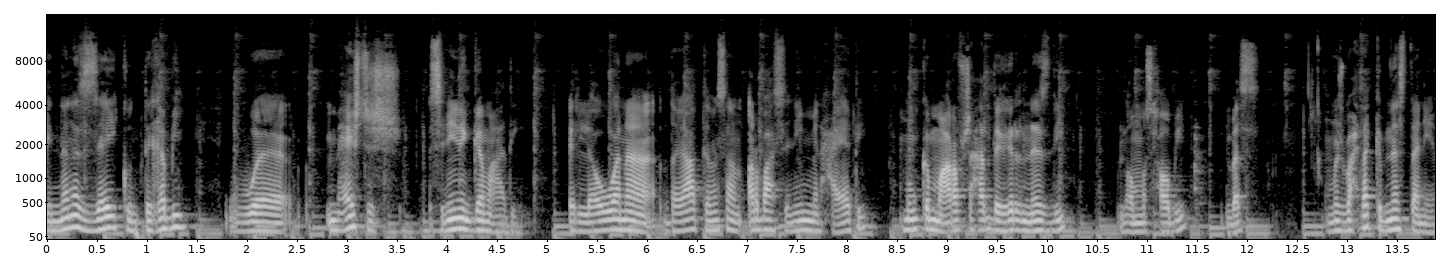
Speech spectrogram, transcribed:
إن أنا إزاي كنت غبي وما عشتش سنين الجامعة دي. اللي هو أنا ضيعت مثلا أربع سنين من حياتي ممكن ما أعرفش حد غير الناس دي اللي هم أصحابي بس ومش بحتك بناس تانية.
